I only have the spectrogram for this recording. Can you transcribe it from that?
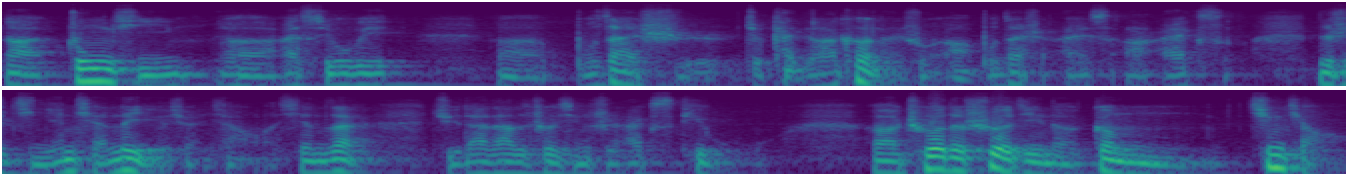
啊，中型呃 SUV，呃，不再是就凯迪拉克来说啊，不再是 SRX，那是几年前的一个选项了。现在取代它的车型是 XT5，呃，车的设计呢更轻巧，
